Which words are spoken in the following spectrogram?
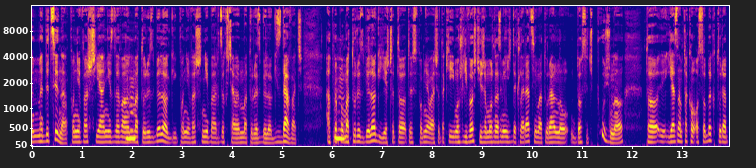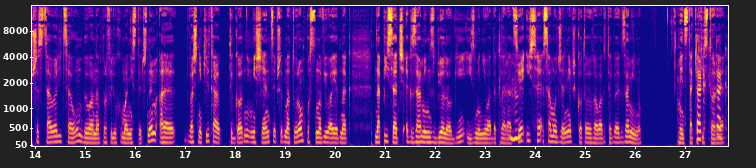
y, medycyna, ponieważ ja nie zdawałem mhm. matury z biologii, ponieważ nie bardzo chciałem maturę z biologii zdawać. A propos mhm. matury z biologii, jeszcze to, to wspomniałaś o takiej możliwości, że można zmienić deklarację maturalną dosyć późno, to ja znam taką osobę, która przez całe liceum była na profilu humanistycznym, ale właśnie kilka tygodni, miesięcy przed maturą postanowiła jednak napisać egzamin z biologii i zmieniła deklarację mhm. i samodzielnie przygotowywała do tego egzaminu. Więc takie tak, historie. Tak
